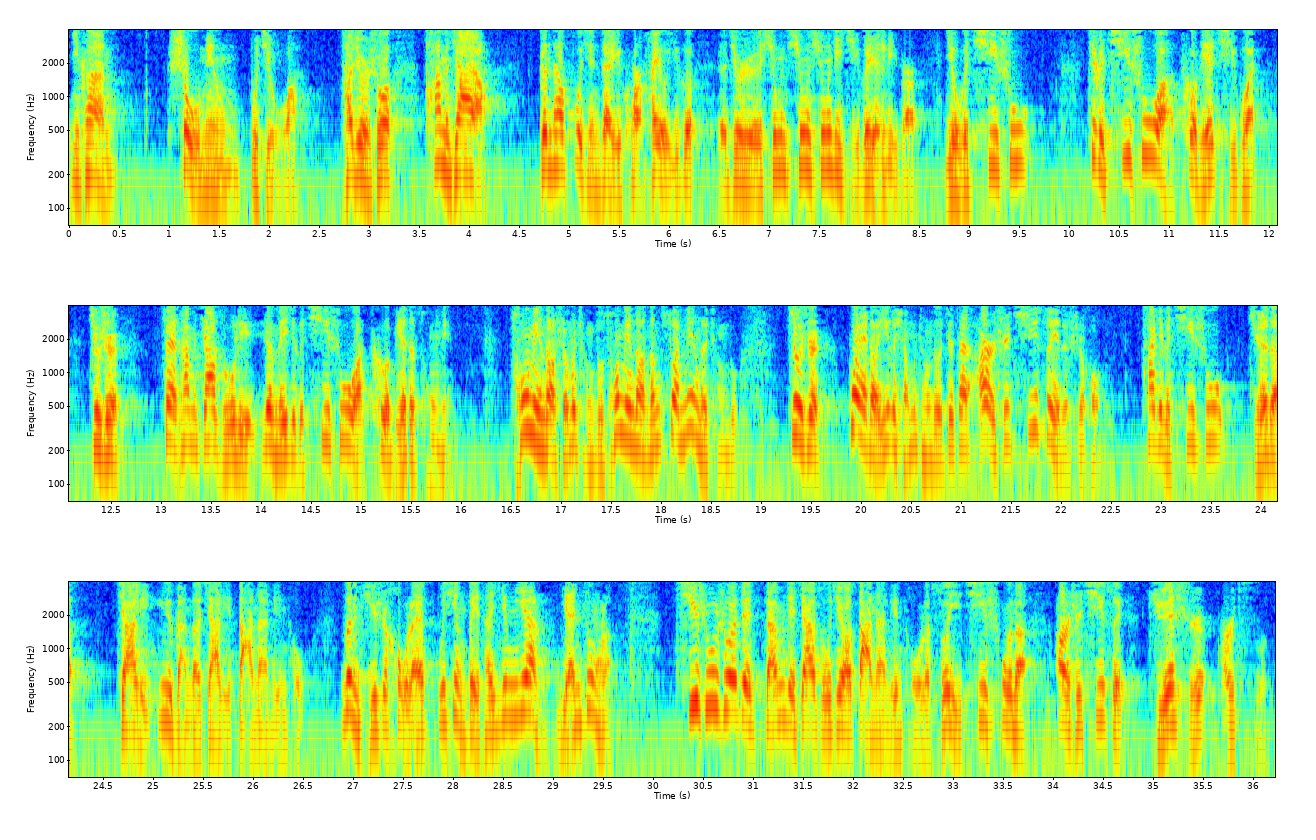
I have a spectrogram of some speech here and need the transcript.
你看寿命不久啊，他就是说他们家呀跟他父亲在一块儿，还有一个呃就是兄兄兄弟几个人里边有个七叔，这个七叔啊特别奇怪，就是在他们家族里认为这个七叔啊特别的聪明，聪明到什么程度？聪明到能算命的程度，就是怪到一个什么程度？就在二十七岁的时候，他这个七叔觉得家里预感到家里大难临头，问题是后来不幸被他应验了，严重了。七叔说：“这咱们这家族就要大难临头了，所以七叔呢，二十七岁绝食而死，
